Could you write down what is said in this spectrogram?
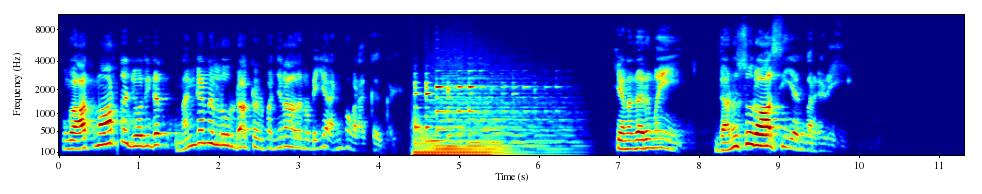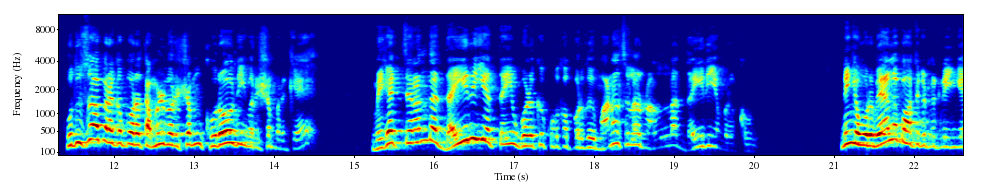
உங்க ஆத்மார்த்த ஜோதிடர் நங்கநல்லூர் டாக்டர் பஞ்சநாதனுடைய அன்பு வணக்கங்கள். எனதருமை தனுசு ராசி என்பர்களே புதுசாக பிறக்க போகிற தமிழ் வருஷம் குரோதி வருஷம் இருக்கே. மிகச்சிறந்த தைரியத்தை உங்களுக்கு கொடுக்க போகிறது மனசில் ஒரு நல்ல தைரியம் இருக்கும். நீங்கள் ஒரு வேலை பார்த்துக்கிட்டு இருக்கிறீங்க.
